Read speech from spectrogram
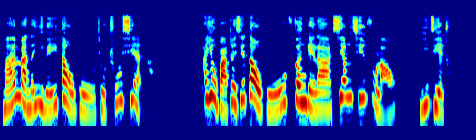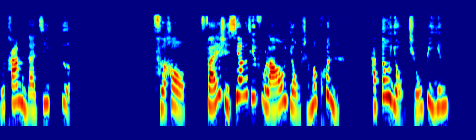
满满的一围稻谷就出现了。他又把这些稻谷分给了乡亲父老，以解除他们的饥饿。此后，凡是乡亲父老有什么困难，他都有求必应。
